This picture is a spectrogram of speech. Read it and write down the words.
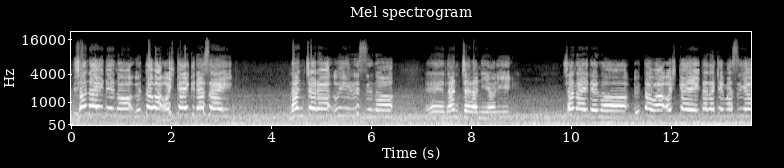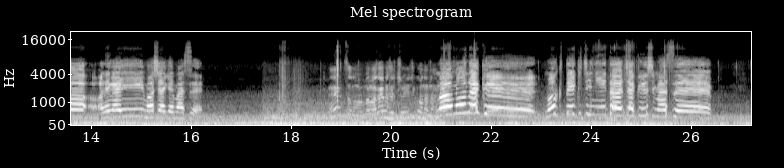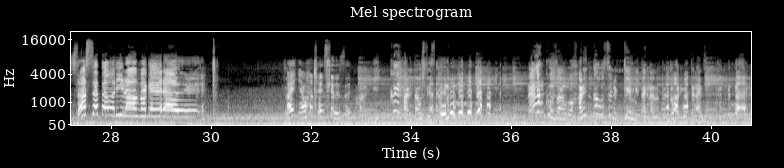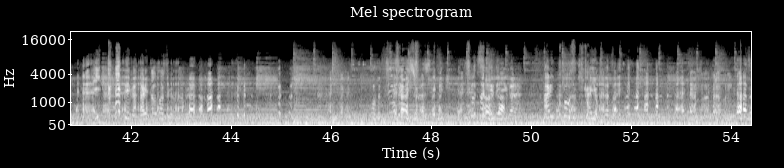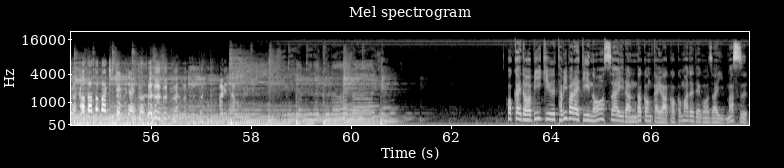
車内での歌はお控えくださいなんちゃらウイルスの、えーなんちゃらにより車内での歌はお控えいただけますようお願い申し上げますえそのま注意事項なのもなく目的地に到着します。さっさと降りろバカ野郎。はい。山本大輔です。一回張り倒していいですか。ランコさんを張り倒せる剣みたいなのってどこに売ってないんですか？一回でいいから張り倒させてくださいもう人生でしましてそれだけでいいから張り倒す機会をくださいなんすか肩叩き券みたいに言ってます張り倒す北海道 B 級旅バラエティーノースアイランド今回はここまででございます、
